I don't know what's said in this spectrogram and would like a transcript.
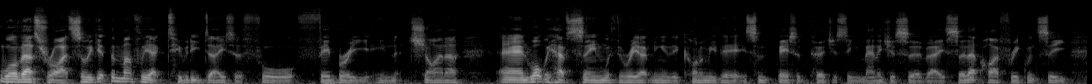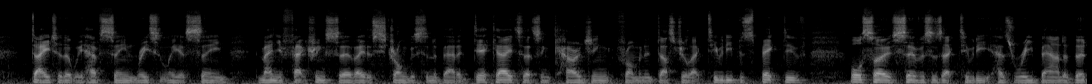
Well, that's right. So we get the monthly activity data for February in China. And what we have seen with the reopening of the economy there is some better purchasing manager surveys. So that high frequency data that we have seen recently has seen the manufacturing survey the strongest in about a decade. So that's encouraging from an industrial activity perspective. Also, services activity has rebounded, but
